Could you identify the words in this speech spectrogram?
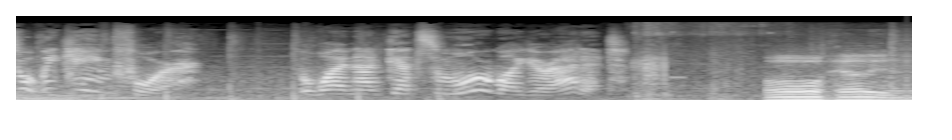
That's what we came for. But why not get some more while you're at it? Oh, hell yeah.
